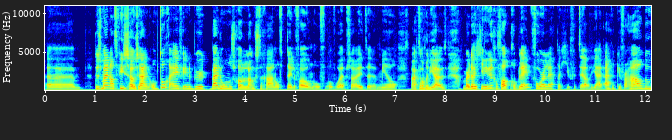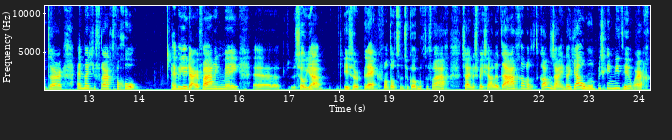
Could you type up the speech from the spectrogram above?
Uh, Dus mijn advies zou zijn om toch even in de buurt bij de hondenscholen langs te gaan. Of telefoon of, of website, uh, mail. Maakt allemaal niet uit. Maar dat je in ieder geval het probleem voorlegt. Dat je vertelt, ja, eigenlijk je verhaal doet daar. En dat je vraagt van goh. Hebben jullie daar ervaring mee? Uh, zo ja, is er plek? Want dat is natuurlijk ook nog de vraag. Zijn er speciale dagen? Want het kan zijn dat jouw hond misschien niet heel erg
